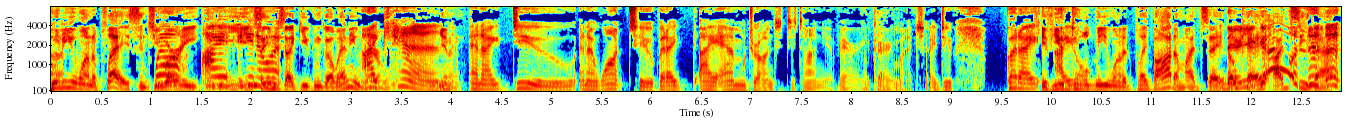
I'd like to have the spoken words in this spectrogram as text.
Who do you want to play? Since you've already, I- it you know, seems I- like you can go anywhere. I can, You know. and I do, and I want to, but I I am drawn to Titania very very much. I do, but I If you I, told me you wanted to play bottom, I'd say okay. I'd see that.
